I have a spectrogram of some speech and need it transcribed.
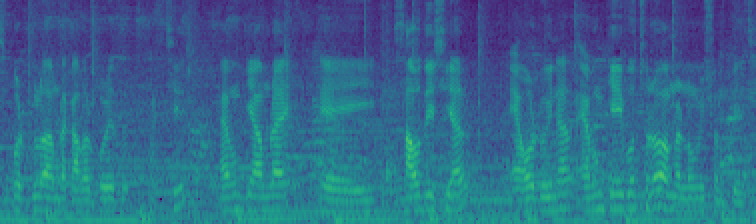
স্পোর্টগুলো আমরা কাভার করে থাকছি। এবং কি আমরা এই সাউথ এশিয়ার অ্যাওয়ার্ড উইনার এবং কি এই বছরও আমরা নমিশন পেয়েছি।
